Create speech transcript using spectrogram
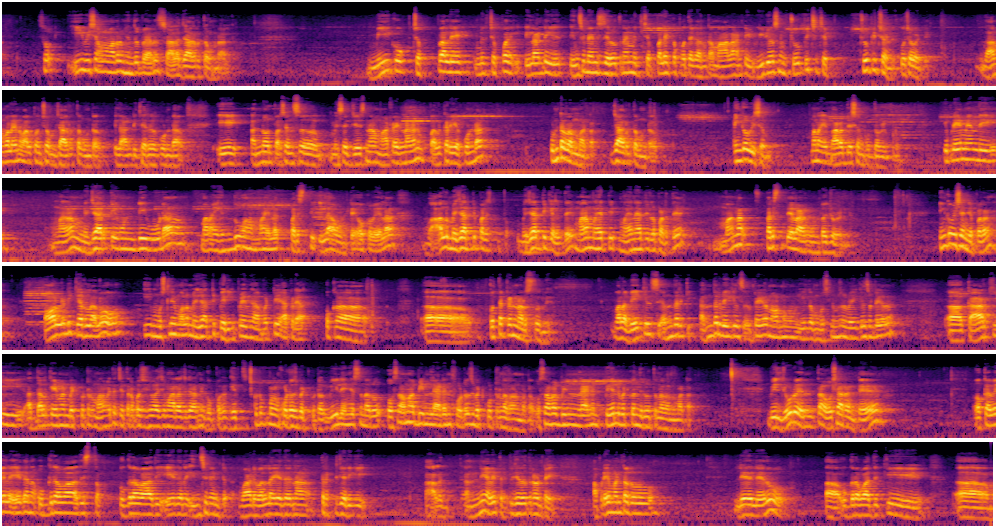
సో ఈ విషయంలో మాత్రం హిందూ పేరెంట్స్ చాలా జాగ్రత్తగా ఉండాలి. మీకు చెప్పలే మీరు చెప్ప ఇలాంటి ఇన్సిడెంట్స్ జరుగుతున్నాయి మీరు చెప్పలేకపోతే కనుక మా అలాంటి వీడియోస్ని చూపించి చెప్ చూపించండి కూర్చోబెట్టి. దానివల్ల వాళ్ళు కొంచెం జాగ్రత్తగా ఉంటారు. ఇలాంటి జరగకుండా ఏ అన్నోన్ పర్సన్స్ మెసేజ్ చేసినా మాట్లాడినా కానీ పలకరియకుండా ఉంటారు అనమాట జాగ్రత్తగా ఉంటారు. ఇంకో విషయం మన భారతదేశానికి వద్దాం ఇప్పుడు. ఇప్పుడు ఏమైంది? మనం మెజారిటీ ఉండి కూడా మన హిందూ అమ్మాయిల పరిస్థితి ఇలా ఉంటే ఒకవేళ వాళ్ళు మెజారిటీ పరిస్థితి మెజారిటీకి వెళ్తే మనం మైనారిటీ మైనారిటీలో పడితే మన పరిస్థితి ఎలా ఉంటుందో చూడండి. ఇంకో విషయం చెప్పరా? ఆల్రెడీ కేరళలో ఈ ముస్లిం వాళ్ళ మెజారిటీ పెరిగిపోయింది కాబట్టి అక్కడ ఒక కొత్త ట్రెండ్ నడుస్తుంది. వాళ్ళ వెహికల్స్ అందరికి అందరి వెహికల్స్ ఉంటాయి కదా నార్మల్ వీళ్ళ ముస్లిమ్స్ వెహికల్స్ ఉంటాయి కదా. కార్కి అద్దాలకి ఏమైనా పెట్టుకుంటారు? మనమైతే ఛత్రపతి శివాజీ మహారాజ్ గారిని గొప్పగా గెలిచించుకుంటూ మనం ఫొటోస్ పెట్టుకుంటాం. వీళ్ళు ఏం చేస్తున్నారు? ఒసామా బిన్ లాడెన్ ఫొటోస్ పెట్టుకుంటున్నారు అనమాట ఒసామా బిన్ లాడెన్ పేర్లు పెట్టుకొని తిరుగుతున్నారు అనమాట వీళ్ళు చూడు ఎంత హుషారంటే ఒకవేళ ఏదైనా ఉగ్రవాదిస్త ఉగ్రవాది ఏదైనా ఇన్సిడెంట్ వాడి వల్ల ఏదైనా థ్రెట్ జరిగి వాళ్ళ అన్నీ అవే థ్రెట్లు జరుగుతూనే ఉంటాయి. అప్పుడేమంటారు? లేదు లేదు ఉగ్రవాదికి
